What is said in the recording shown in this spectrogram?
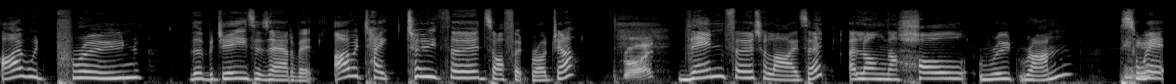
I would prune the bejesus out of it. I would take two thirds off it, Roger, Right? then fertilise it along the whole root run. Swear,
